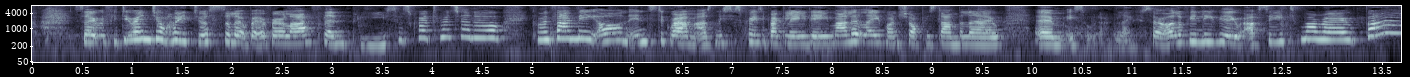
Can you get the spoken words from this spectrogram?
so if you do enjoy just a little bit of real life, then please subscribe to my channel. Come and find me on Instagram as Mrs. Crazy Bag Lady. My little Avon shop is down below. Um, it's all down below. So I love you and leave you. I'll see you tomorrow. Bye.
